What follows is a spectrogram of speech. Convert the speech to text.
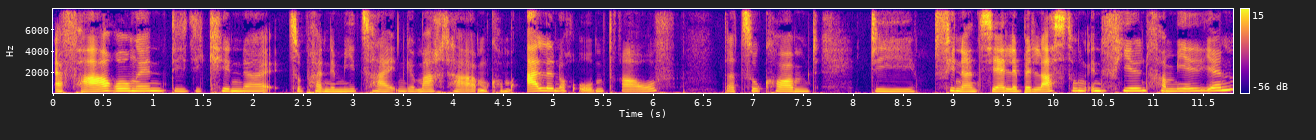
Erfahrungen, die die Kinder zu Pandemiezeiten gemacht haben, kommen alle noch obendrauf. Dazu kommt die finanzielle Belastung in vielen Familien,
